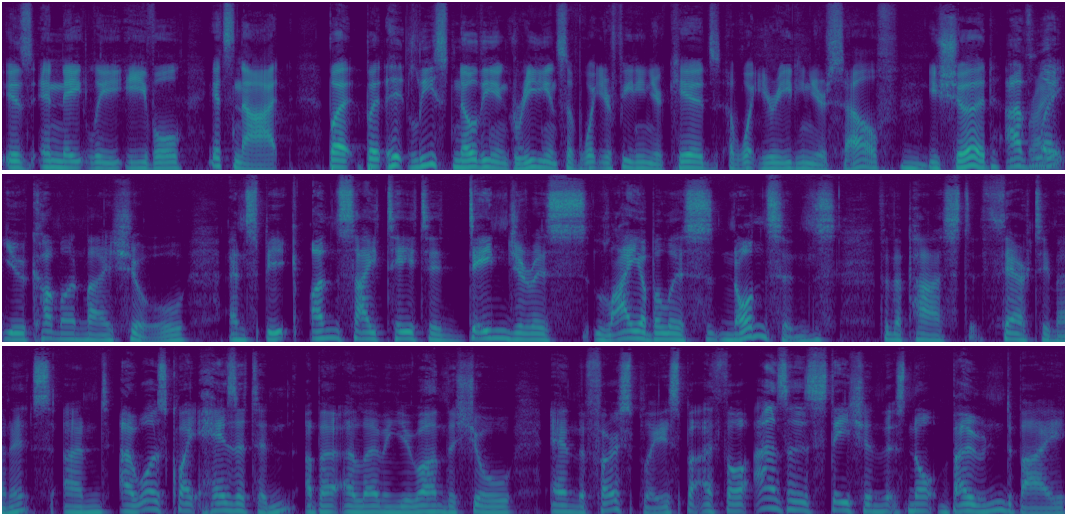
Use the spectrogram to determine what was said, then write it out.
is innately evil. It's not but but at least know the ingredients of what you're feeding your kids, of what you're eating yourself. Mm. You should. I've right? let you come on my show and speak uncitated, dangerous, libelous nonsense for the past 30 minutes, and I was quite hesitant about allowing you on the show in the first place, but I thought, as a station that's not bound by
